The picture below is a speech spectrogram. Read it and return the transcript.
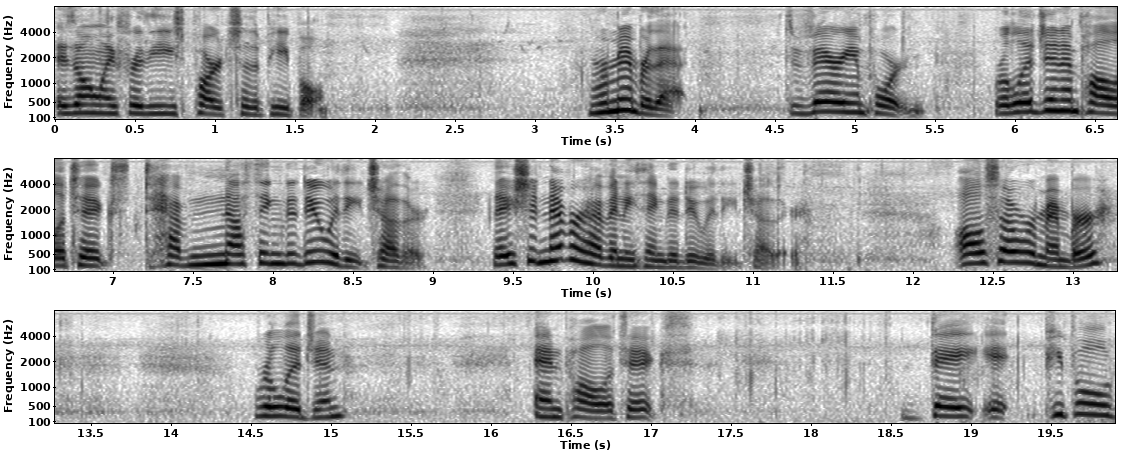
is only for these parts of the people. Remember that. It's very important. Religion and politics have nothing to do with each other. They should never have anything to do with each other. Also remember, religion and politics they it, people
